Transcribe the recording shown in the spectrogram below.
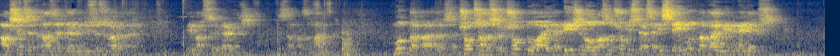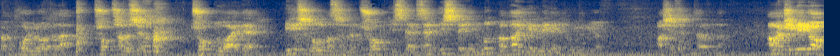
Akşemseddin Hazretleri'nin bir sözü var efendim. Değil mi? Söylerdik zaman zaman. Mutlaka arkadaşlar çok çalışır, çok dua eder, bir işin olmasını çok istersen isteğin mutlaka yerine gelir. Bakın formül ortada. Çok çalışır, çok dua eder, bir işin olmasını çok istersen isteğin mutlaka yerine gelir buyuruyor. Aşiretin tarafından. Ama kibir yok.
